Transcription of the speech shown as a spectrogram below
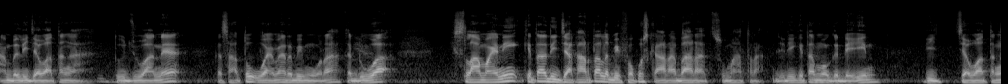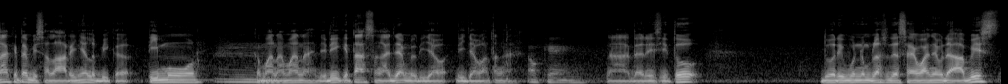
ambil di Jawa Tengah. Tujuannya ke satu UMR lebih murah, kedua selama ini kita di Jakarta lebih fokus ke arah barat Sumatera. Jadi kita mau gedein di Jawa Tengah kita bisa larinya lebih ke timur, ke mana-mana. Jadi kita sengaja ambil di Jawa, di Jawa Tengah. Oke. Nah dari situ 2016 udah sewanya udah habis,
